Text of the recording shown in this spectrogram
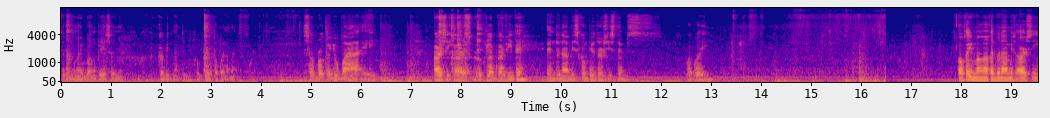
Ito yung mga ibang pyesa niya. Kabit natin. Kompleto pa naman. So, brought to you by RC Cars Group Club Cavite and Dunamis Computer Systems. Bye-bye. Okay, mga Kadunamis RC,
